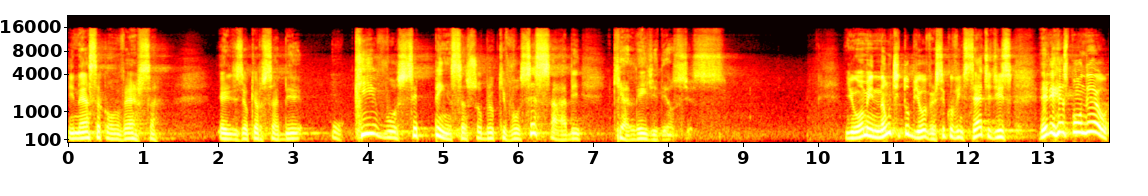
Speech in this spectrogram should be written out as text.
E nessa conversa, ele diz: Eu quero saber o que você pensa sobre o que você sabe que a lei de Deus diz. E o homem não titubeou, versículo 27 diz: Ele respondeu:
